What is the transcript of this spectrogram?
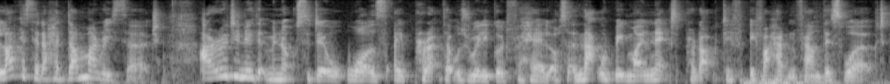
Like I said, I had done my research. I already knew that minoxidil was a product that was really good for hair loss, and that would be my next product if, if I hadn't found this worked.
